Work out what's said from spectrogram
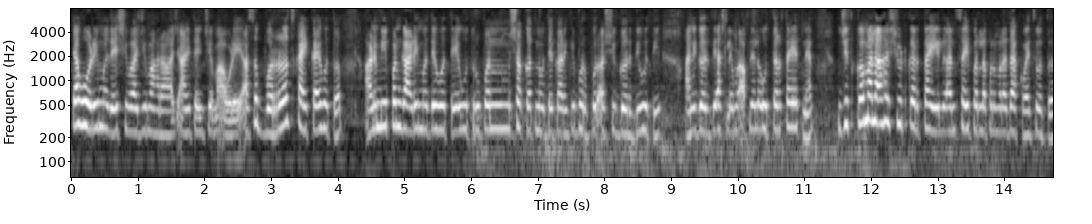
त्या होडीमध्ये शिवाजी महाराज आणि त्यांचे मावळे असं बरंच काय काय होतं. आणि मी पण गाडीमध्ये होते उतरू पण शकत नव्हते कारण की भरपूर अशी गर्दी होती. आणि गर्दी असल्यामुळे आपल्याला उतरता येत नाही. जितकं मला शूट करता येईल आणि सैपरला पण मला दाखवायचं होतं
